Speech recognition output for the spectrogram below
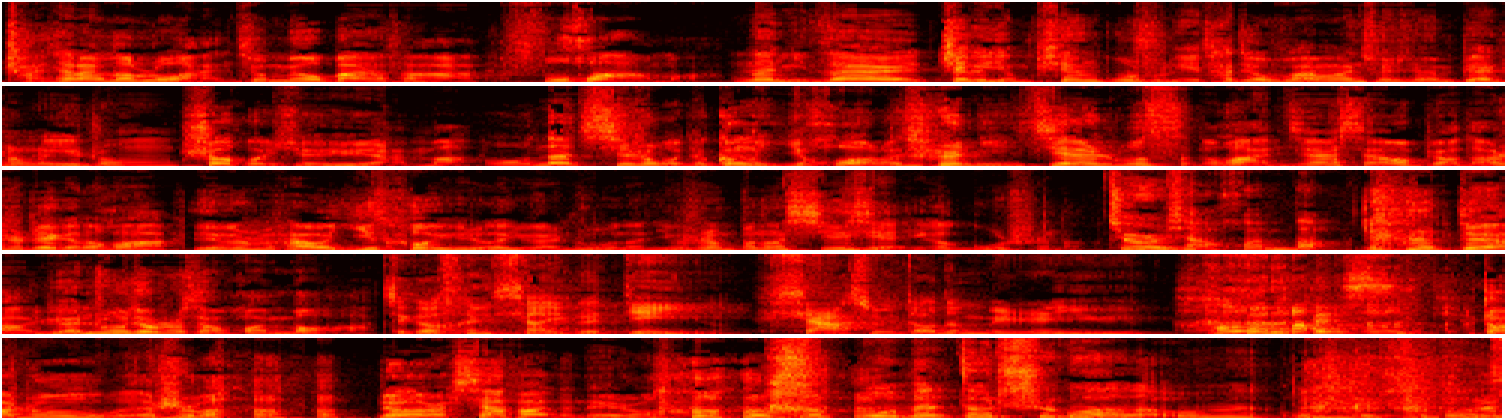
产下来的卵就没有办法孵化嘛。那你在这个影片故事里，它就完完全全变成了一种社会学预言吧。哦，那其实我就更疑惑了，就是你既然如此的话，你既然想要表达是这个的话，你为什么还要依托于这个原著呢？你为什么不能新写一个故事呢？就是想环保，对啊，原著就是想环保啊，这个很像一个电影《下水道的美人鱼》。好恶心。大中午的是吧？聊点下饭的内容。我们都吃过了，我们我们都吃过了。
